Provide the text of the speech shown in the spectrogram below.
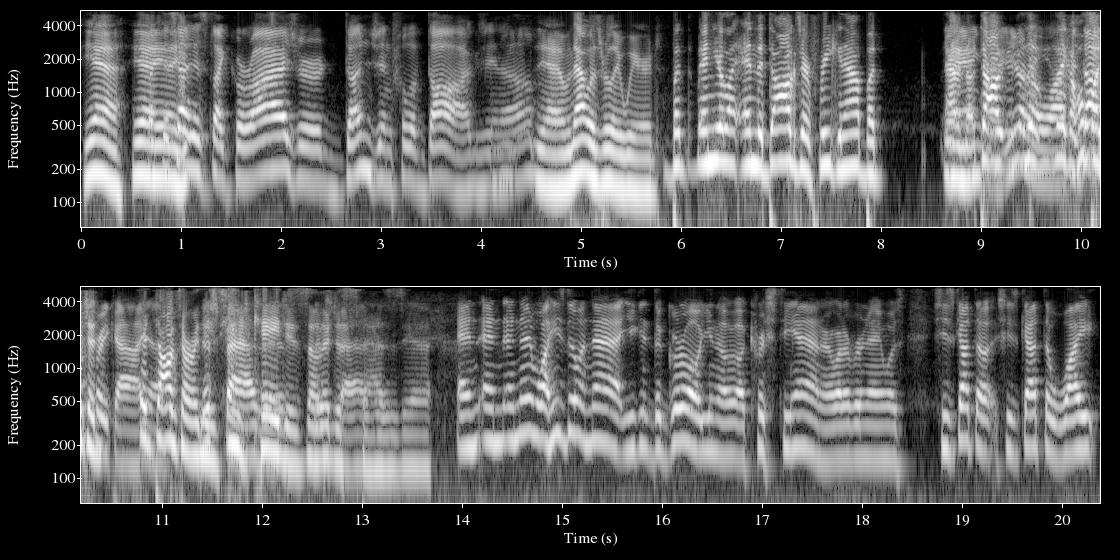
Yeah, yeah, like yeah. it's he- got this like garage or dungeon full of dogs, you know. Yeah, and that was really weird. But and you're like, and the dogs are freaking out, but I don't know, dog. You don't like, know why. like a whole dogs bunch of freak out, yeah. dogs are in They're these spazzes. huge cages, so they're, They're just spazzes. spazzes. Yeah, And and and then while he's doing that, you can the girl, you know, uh, Christiane or whatever her name was, she's got the she's got the white,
